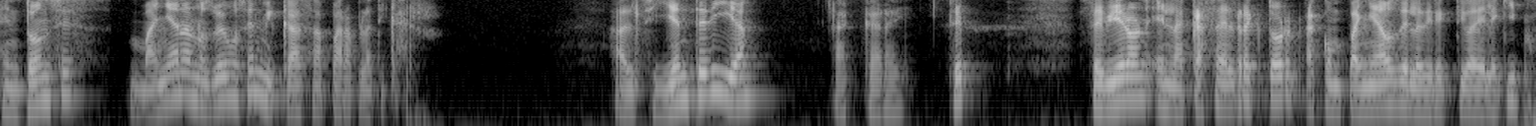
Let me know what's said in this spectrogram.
entonces, mañana nos vemos en mi casa para platicar. Al siguiente día, Ah, caray. Sí. Se vieron en la casa del rector acompañados de la directiva del equipo.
